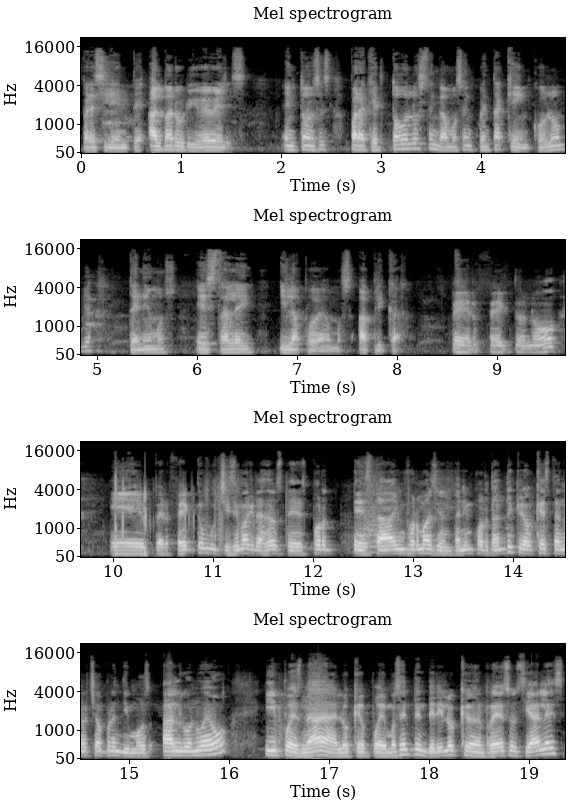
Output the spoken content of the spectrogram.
presidente Álvaro Uribe Vélez. Entonces, para que todos los tengamos en cuenta que en Colombia tenemos esta ley y la podamos aplicar. Perfecto, ¿no? Eh, perfecto, muchísimas gracias a ustedes por esta información tan importante. Creo que esta noche aprendimos algo nuevo y pues nada, lo que podemos entender y lo que veo en redes sociales,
